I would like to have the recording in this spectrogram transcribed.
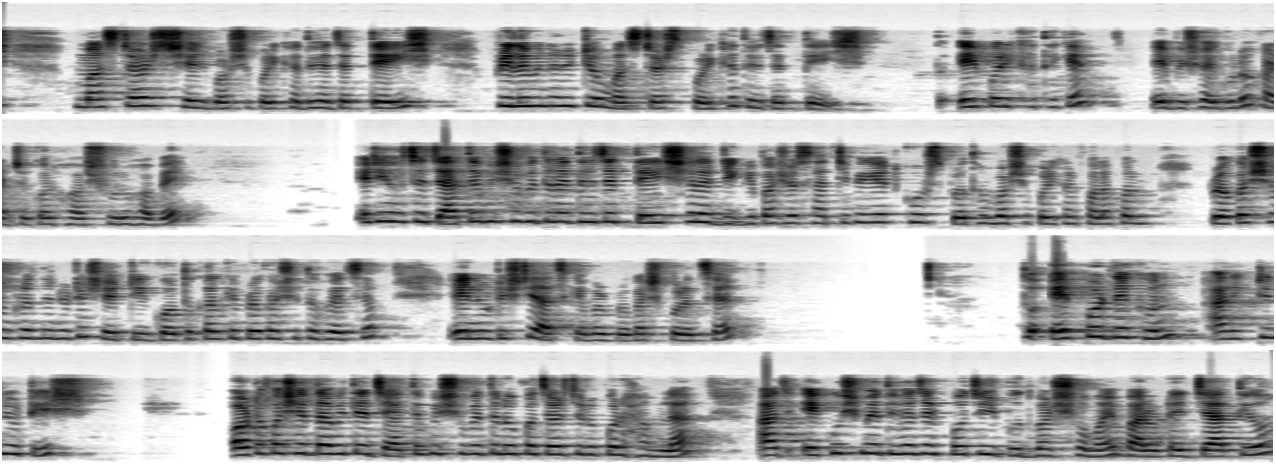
মাস্টার্স শেষ বর্ষ পরীক্ষা দুই হাজার তেইশ, প্রিলিমিনারি টু মাস্টার্স পরীক্ষা দুই হাজার তেইশ। তো এই পরীক্ষা থেকে এই বিষয়গুলো কার্যকর হওয়া শুরু হবে। এটি হচ্ছে জাতীয় বিশ্ববিদ্যালয় দুই হাজার তেইশ সালের ডিগ্রি পাশের সার্টিফিকেট কোর্স প্রথম বর্ষ পরীক্ষার ফলাফল প্রকাশ সংক্রান্ত নোটিশ। এটি গতকালকে প্রকাশিত হয়েছে। এই নোটিশটি আজকে আবার প্রকাশ করেছে। তো এরপর দেখুন আরেকটি নোটিশ। অটোপাসের দাবিতে জাতীয় বিশ্ববিদ্যালয় উপাচার্যের উপর হামলা। আজ একুশ মে দুই হাজার পঁচিশ বুধবার সময় বারোটায় জাতীয়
